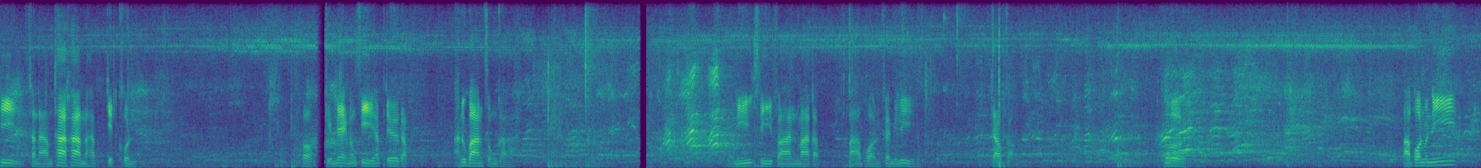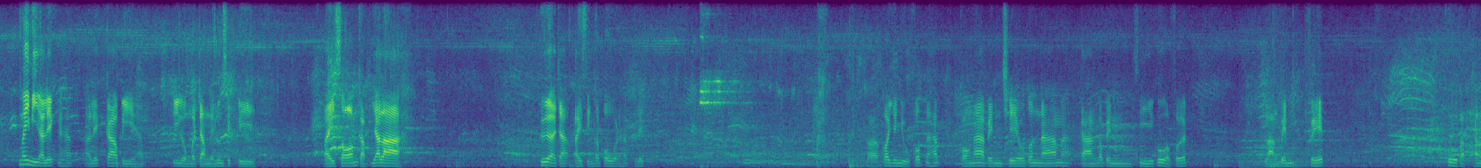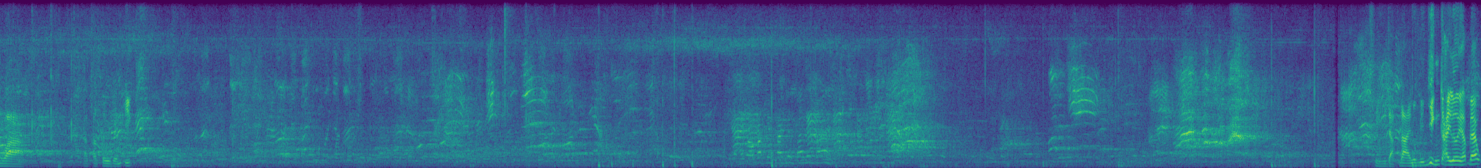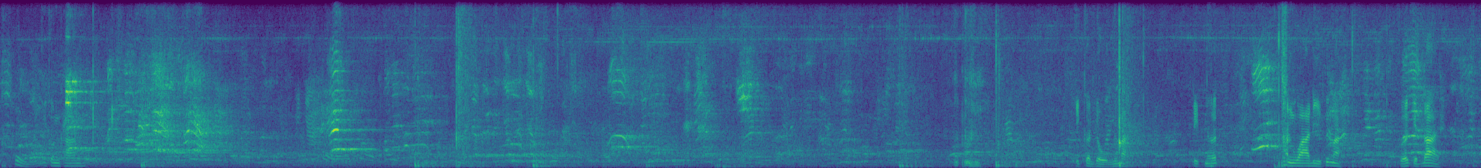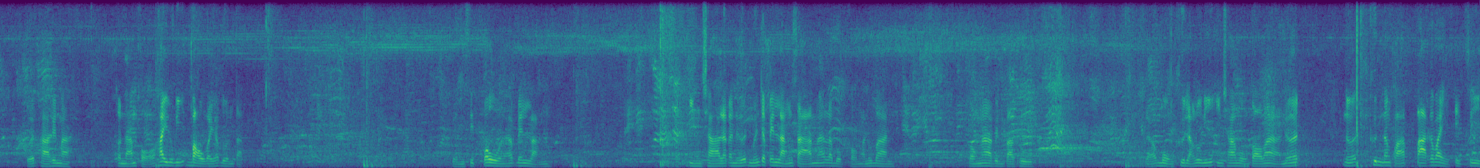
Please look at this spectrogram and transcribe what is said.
ที่สนามท่าข้ามนะครับเจ็ดคนก็เกมแรกน้องซีครับ เจอกับอนุบาลสงขลาวันนี้ซีฟานมากับป๋าพรแฟมิลี่เจ้าเก่า เออป๋าพรวันนี้ไม่มีอเล็กนะครับ อเล็ก 9 ปีนะครับ ที่ลงประจำในรุ่น 10 ปี ไปซ้อมกับยะลา เพื่อจะไปสิงคโปร์นะครับเล็กก็ยังอยู่ครบนะครับ กองหน้าเป็นเชลต้นน้ำกลางก็เป็นซีคู่กับเฟิร์สหลังเป็นเฟสคู่กับธันวาประตูเป็นอิก ได้ลูกนี้ยิงไกลเลยครับแล้วโอ้โหชนคานอีกกระโดงขึ้นมา ติดเนิร์ดทันวาดีดขึ้นมา เฟิร์สเก็บได้ เฟิร์สพาขึ้นมา ต้นน้ำขอให้ลูกนี้เบาไปครับโดนตัด เป็นซิปโป้นะครับเล่นหลังอินชาแล้วก็เนิร์ดเหมือนจะเป็นหลังสามนะระบบของอนุบาลกองหน้าเป็นปาทูแล้วโมงคืนหลังลูกนี้อินชาโมงต่อมาเนิร์ดเนิร์ดขึ้นทางขวาปาดเข้าไปติดซี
